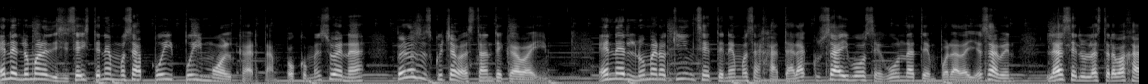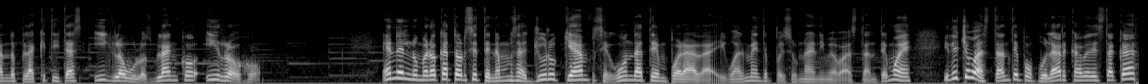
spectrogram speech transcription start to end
En el número 16 tenemos a Pui Pui Molcar, tampoco me suena, pero se escucha bastante kawaii. En el número 15 tenemos a Hataraku Saibo, segunda temporada, ya saben, las células trabajando plaquetitas y glóbulos blanco y rojo. En el número 14 tenemos a Yuru Camp, segunda temporada, igualmente pues un anime bastante mue y de hecho bastante popular cabe destacar.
